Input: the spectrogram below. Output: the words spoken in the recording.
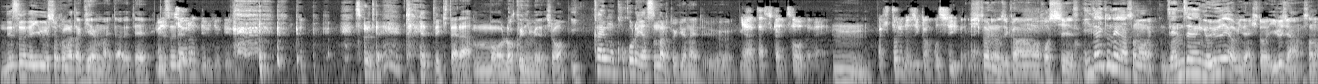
でそれで夕食また玄米食べてめっちゃ恨んでるじゃん。それで帰ってきたらもう6人目でしょ？一回も心休まる時がないといういや、確かにそうだね。うんまあ一人の時間欲しいから一ね。人の時間は欲しいです意外とねその全然余裕だよみたいな人いるじゃんその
